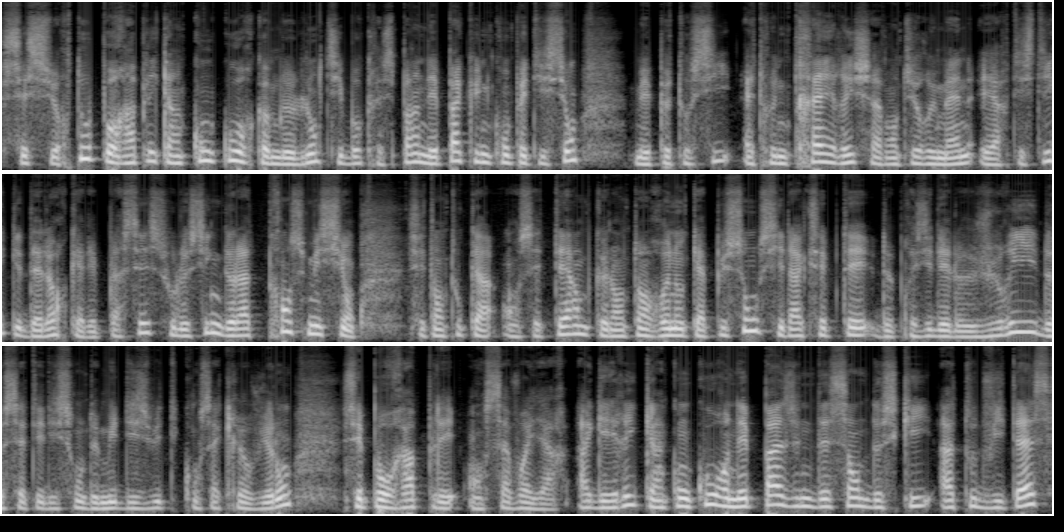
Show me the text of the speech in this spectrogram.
c'est surtout pour rappeler qu'un concours comme le Long Thibaut Crespin n'est pas qu'une compétition, mais peut aussi être une très riche aventure humaine et artistique dès lors qu'elle est placée sous le signe de la transmission. C'est en tout cas en ces termes que l'entend Renaud Capuçon s'il a accepté de présider le jury de cette édition 2018 consacrée au violon. C'est pour rappeler en savoyard aguerri qu'un concours n'est pas une descente de ski à toute vitesse.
